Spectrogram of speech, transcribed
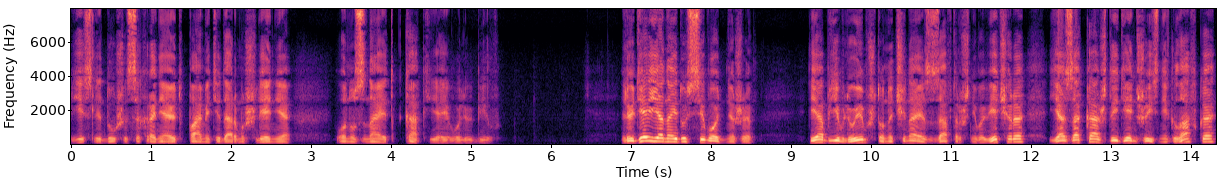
если души сохраняют память и дар мышления, он узнает, как я его любил. Людей я найду сегодня же и объявлю им, что, начиная с завтрашнего вечера, я за каждый день жизни Главка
